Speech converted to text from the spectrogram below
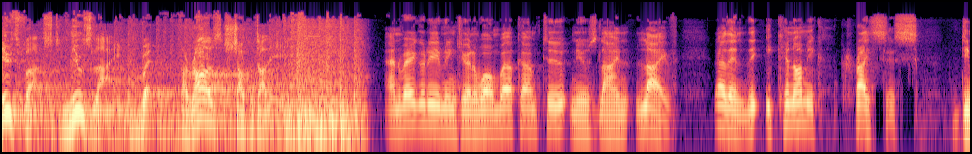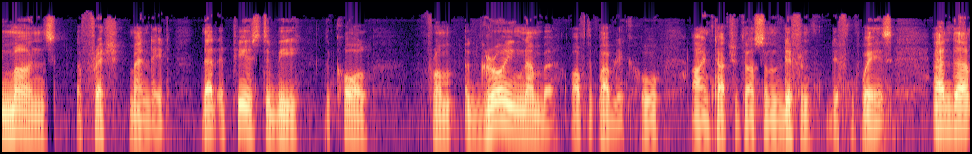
News First, Newsline with Faraz Shauketaly. And very good evening to you and a warm welcome to Newsline Live. Now then, the economic crisis demands a fresh mandate. That appears to be the call from a growing number of the public who are in touch with us in different different ways. And uh,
